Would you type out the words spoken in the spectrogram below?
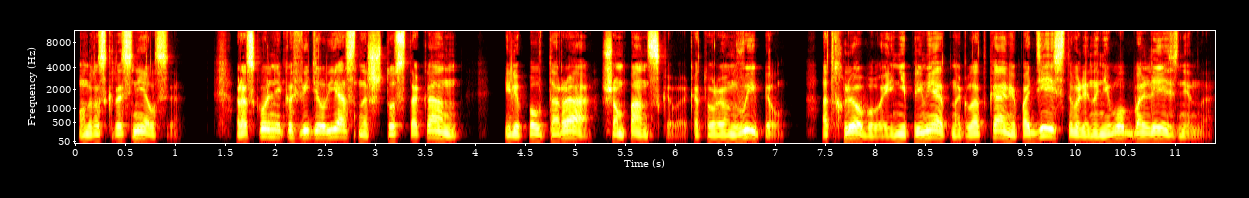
Он раскраснелся. Раскольников видел ясно, что стакан или полтора шампанского, который он выпил, отхлебывая неприметно глотками, подействовали на него болезненно,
